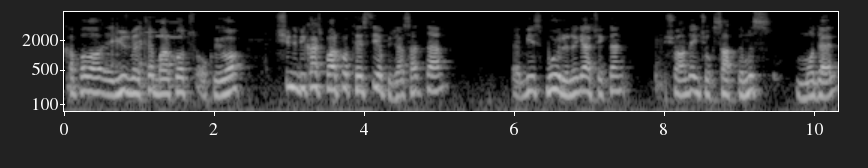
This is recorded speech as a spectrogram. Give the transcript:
kapalı e, 100 metre barkod okuyor. Şimdi birkaç barkod testi yapacağız. Hatta e, biz bu ürünü gerçekten şu anda en çok sattığımız model,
